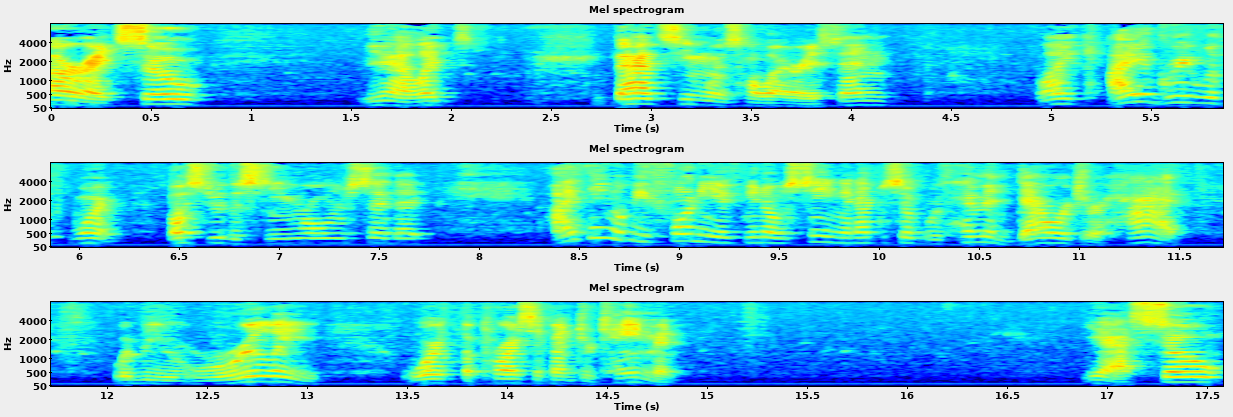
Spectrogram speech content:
Alright, so. Yeah, like. That scene was hilarious. And, like, I agree with what Buster the Steamroller said that I think it would be funny if, you know, seeing an episode with him and Dowager Hatt would be really worth the price of entertainment. Yeah, so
